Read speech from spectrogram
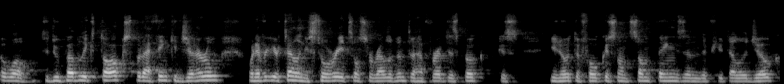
well, to do public talks, but I think in general, whenever you're telling a story, it's also relevant to have read this book because you know to focus on some things, and if you tell a joke,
